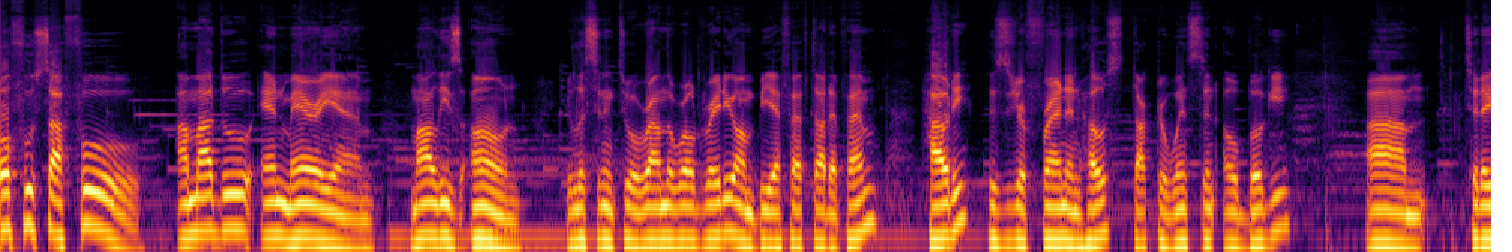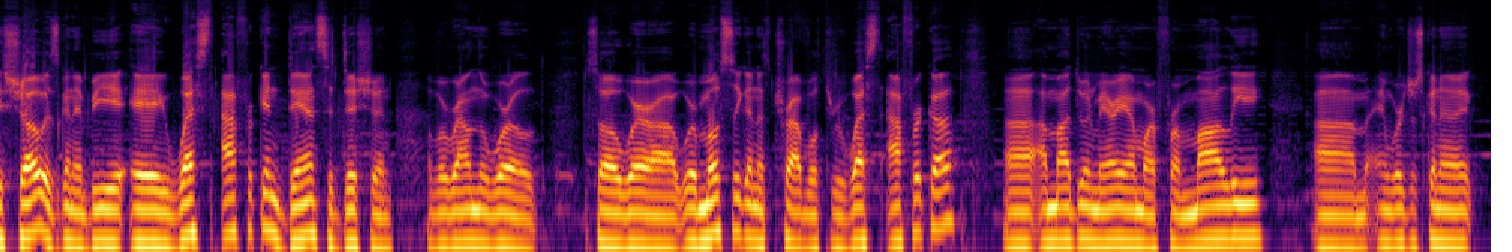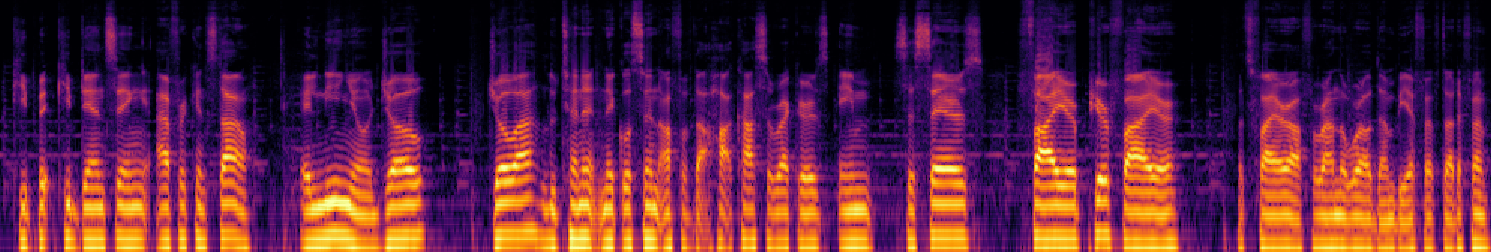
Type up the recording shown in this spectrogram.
Bofou Safou, Amadou and Mariam, Mali's own. You're listening to Around the World Radio on BFF.fm. Howdy, this is your friend and host, Dr. Winston O'Boogie. Um, today's show is going to be a West African dance edition of Around the World. So we're uh, we're mostly going to travel through West Africa. Uh, Amadou and Mariam are from Mali, um, and we're just going to keep it keep dancing African style. El Nino, Joe, Joa, Lieutenant Nicholson off of the Hot Casa Records, Aim Cesairs, Fire, Pure Fire. Let's fire off around the world on BFF.fm.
